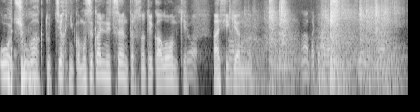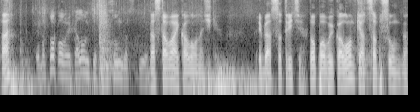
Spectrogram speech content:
О, чувак, тут техника. Музыкальный центр. Смотри, колонки. Всё. Офигенно. А, так это телек, А? Это топовые колонки самсунговские. Доставай колоночки. Ребят, смотрите, топовые колонки от Samsung.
